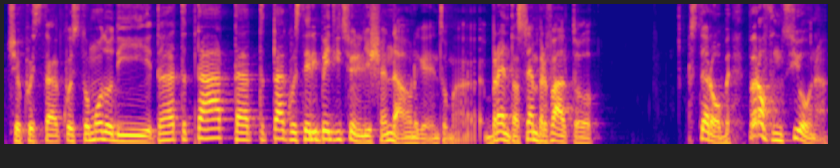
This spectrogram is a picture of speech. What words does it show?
c'è questa, questo modo di ta ta ta ta queste ripetizioni di Shendown che insomma Brent ha sempre fatto ste robe, però funziona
